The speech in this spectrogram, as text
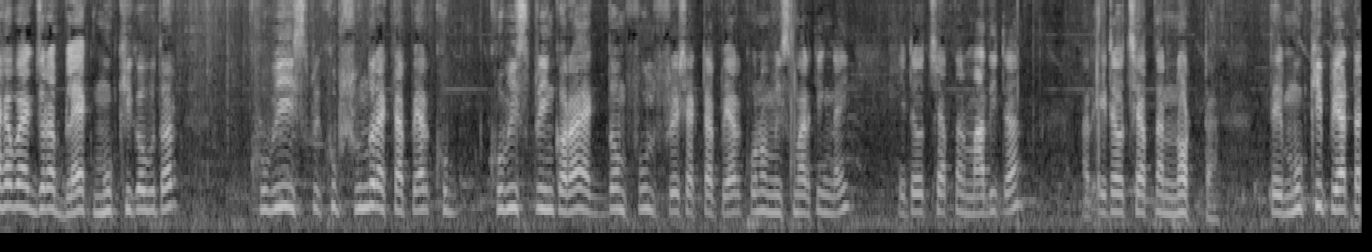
দেখাবো এক জোড়া ব্ল্যাক মুখী কবুতর। খুবই খুব সুন্দর একটা পেয়ার, খুব, খুবই স্প্রিং করা, একদম ফুল ফ্রেশ একটা পেয়ার, কোনো মিসমার্কিং নাই। এটা হচ্ছে আপনার মাদিটা আর এটা হচ্ছে আপনার নটটা। তো এই মুখী পেয়ারটা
